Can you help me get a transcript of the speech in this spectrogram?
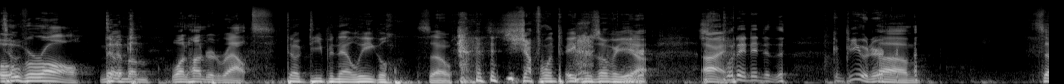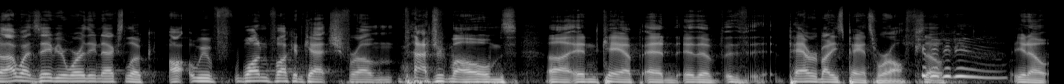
overall minimum 100 routes. Dug deep in that legal, So shuffling papers over here. Yeah. All right. Put it into the computer. Um, so I went Xavier Worthy next. Look, uh, we've one fucking catch from Patrick Mahomes uh, in camp, and uh, the everybody's pants were off. So you know,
